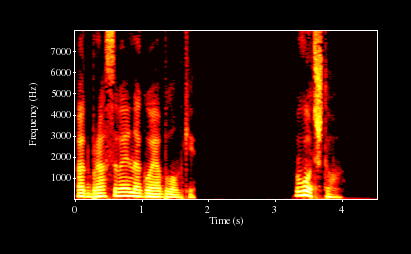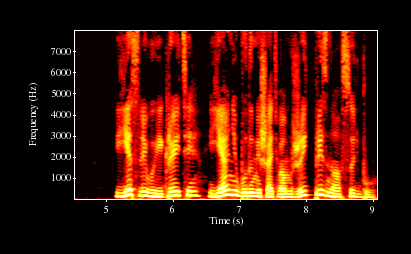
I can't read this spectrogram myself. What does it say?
отбрасывая ногой обломки. «Вот что. Если выиграете, я не буду мешать вам жить, признав судьбу».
